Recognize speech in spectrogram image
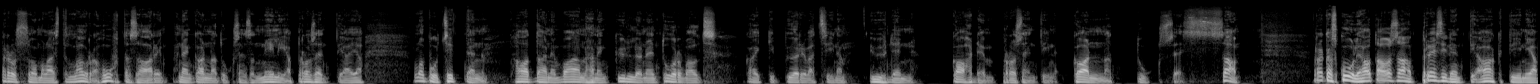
perussuomalaisten Laura Huhtasaari, hänen kannatuksensa 4 prosenttia ja loput sitten Haatainen, Vanhanen, Kyllönen, Turvalds, kaikki pyörivät siinä yhden kahden prosentin kannatuksessa. Rakas kuulija, ota osaa presidenttiaktiin ja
